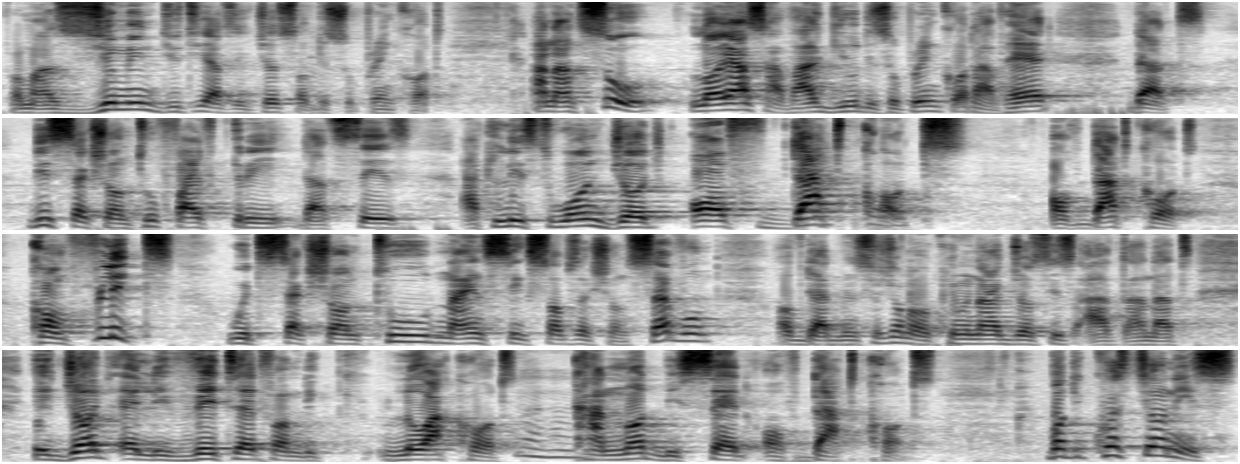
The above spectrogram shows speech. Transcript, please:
from assuming duty as a judge of the Supreme Court. And, and so, lawyers have argued, the Supreme Court have heard, that this section 253 that says at least one judge of that court of that court conflicts with section 296 subsection 7 of the Administration of Criminal Justice Act and that a judge elevated from the lower court mm -hmm. cannot be said of that court. But the question is,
